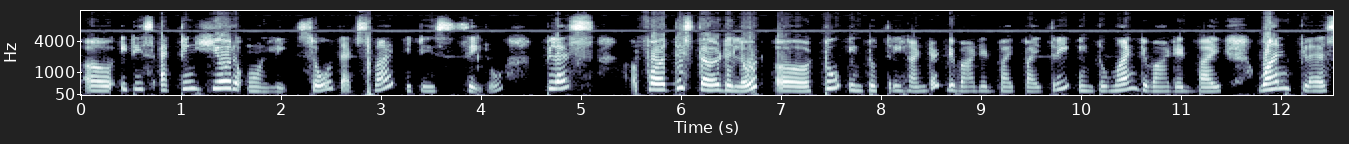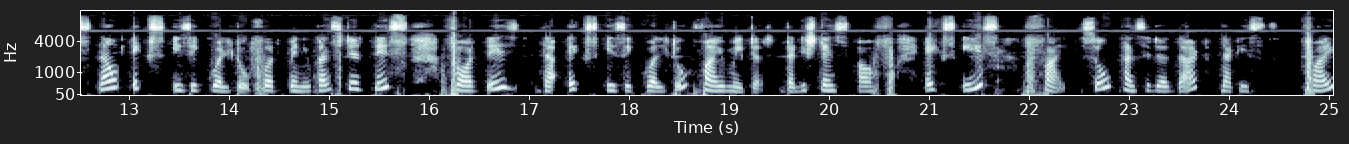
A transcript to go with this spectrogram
uh, it is acting here only so that's why it is 0 plus for this third load uh, 2 into 300 divided by pi 3 into 1 divided by 1 plus now x is equal to for when you consider this for this the x is equal to 5 meter. The distance of x is 5 so consider that that is 5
